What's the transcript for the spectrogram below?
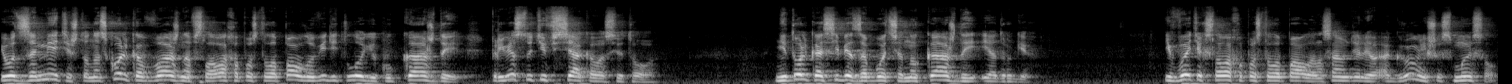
И вот заметьте, что насколько важно в словах апостола Павла увидеть логику «каждый». Приветствуйте всякого святого – не только о себе заботься, но каждый и о других. И в этих словах апостола Павла на самом деле огромнейший смысл.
